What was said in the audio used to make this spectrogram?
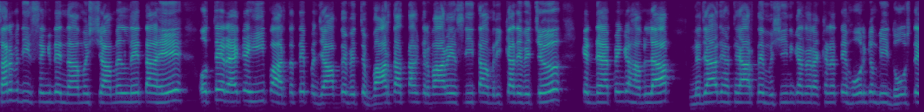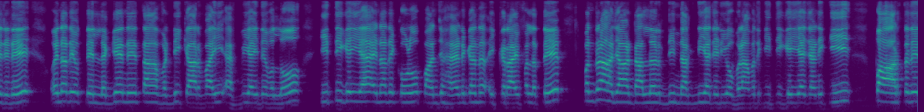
ਸਰਬਜੀਤ ਸਿੰਘ ਦੇ ਨਾਮ ਸ਼ਾਮਿਲ ਨੇ ਤਾਂ ਇਹ ਉੱਥੇ ਰਹਿ ਕੇ ਹੀ ਭਾਰਤ ਤੇ ਪੰਜਾਬ ਦੇ ਵਿੱਚ ਵਾਰਦਾਤਾਂ ਕਰਵਾ ਰਹੇ ਸੀ। ਤਾਂ ਅਮਰੀਕਾ ਦੇ ਵਿੱਚ ਕਿਡਨੈਪਿੰਗ ਹਮਲਾ, ਨਜਾਇਜ਼ ਹਥਿਆਰ ਤੇ ਮਸ਼ੀਨ ਗਨ ਰੱਖਣ ਅਤੇ ਹੋਰ ਗੰਭੀਰ ਦੋਸ਼ ਤੇ ਜਿਹੜੇ ਇਹਨਾਂ ਦੇ ਉੱਤੇ ਲੱਗੇ ਨੇ, ਤਾਂ ਵੱਡੀ ਕਾਰਵਾਈ FBI ਦੇ ਵੱਲੋਂ ਕੀਤੀ ਗਈ ਹੈ। ਇਹਨਾਂ ਦੇ ਕੋਲੋਂ ਪੰਜ ਹੈਂਡਗਨ, ਇੱਕ ਰਾਈਫਲ ਅਤੇ 15000 ਡਾਲਰ ਦੀ ਨਕਦੀ ਹੈ ਜਿਹੜੀ ਉਹ ਬਰਾਮਦ ਕੀਤੀ ਗਈ ਹੈ। ਯਾਨੀ ਕਿ ਭਾਰਤ ਦੇ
